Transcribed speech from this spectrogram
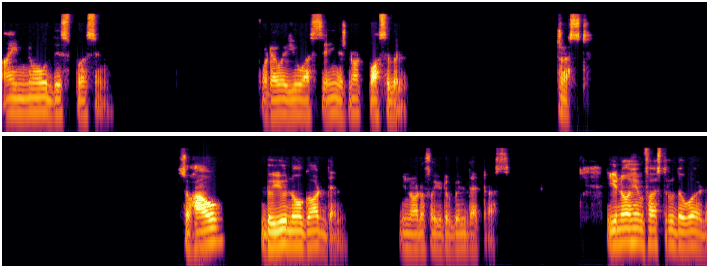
I know this person. Whatever you are saying is not possible trust. So, how do you know God then in order for you to build that trust? You know Him first through the Word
